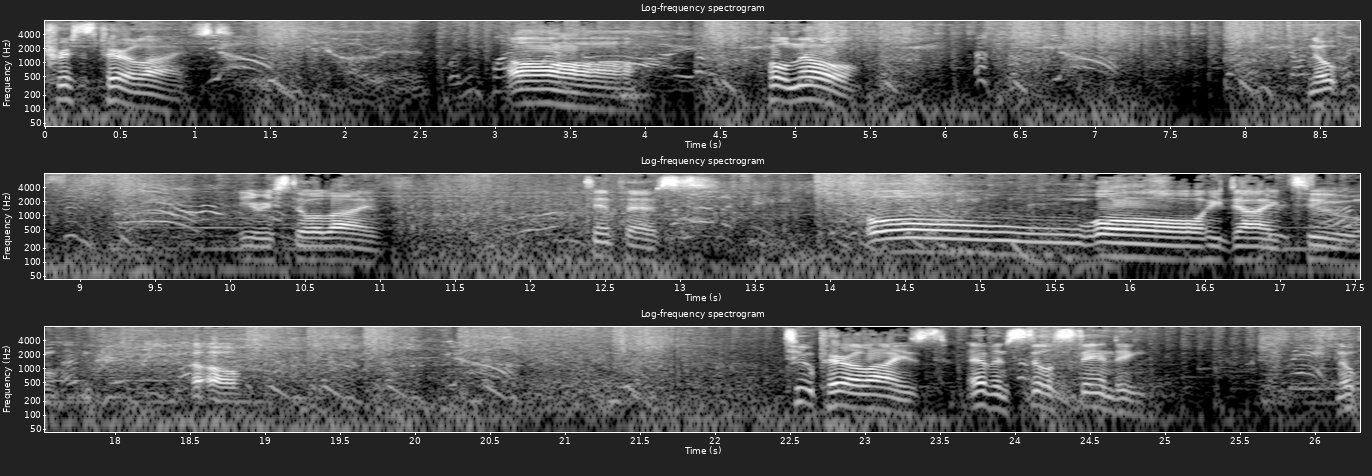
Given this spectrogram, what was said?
Kris is paralyzed. Oh, oh no. Nope. Here he's still alive. Tempest. Oh, oh, he died too. Uh oh. Two paralyzed. Evan's still standing. Nope.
